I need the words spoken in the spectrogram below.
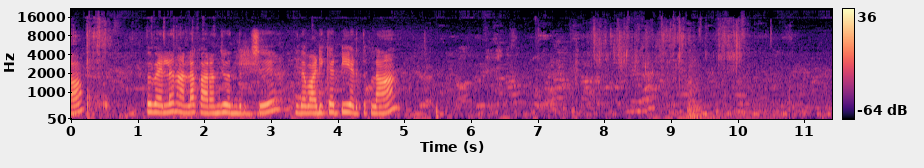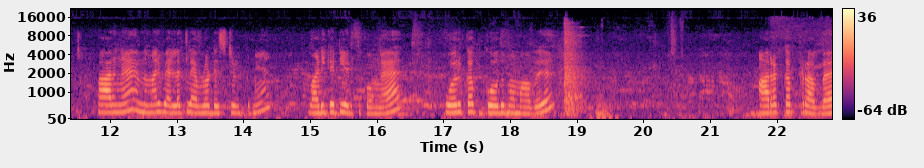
தான் இப்போ வெள்ளை நல்லா கரைஞ்சி வந்துருச்சு. இதை வடிகட்டி எடுத்துக்கலாம். பாருங்கள் இந்த மாதிரி வெள்ளத்தில் எவ்வளோ டெஸ்ட் இருக்குன்னு. வடிகட்டி எடுத்துக்கோங்க. ஒரு கப் கோதுமை மாவு அரை கப் ரவை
